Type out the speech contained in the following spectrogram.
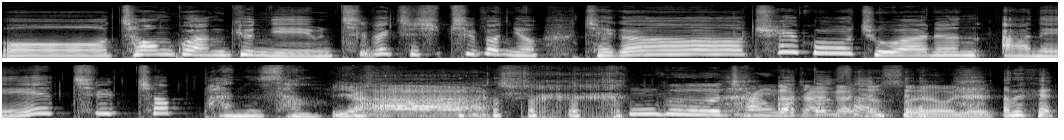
어, 정광규님, 777번요. 제가 최고 좋아하는 아내의 칠첩 반상. 야, 참그 장가 잘 가셨어요. 예. 네.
